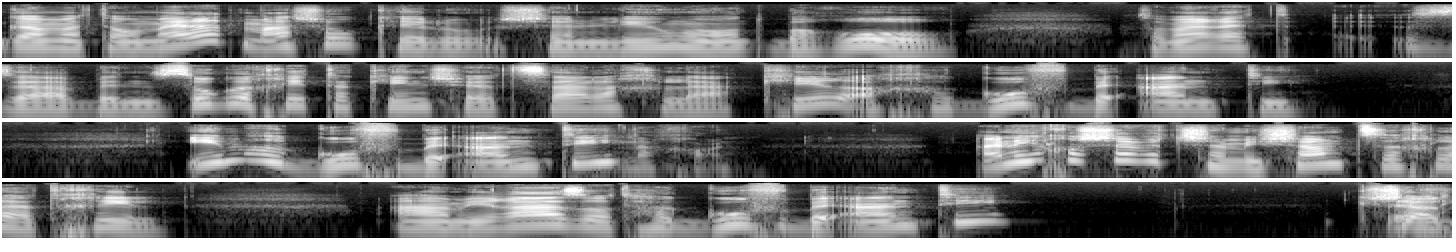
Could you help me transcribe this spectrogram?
גם את אומרת משהו, כאילו, שלי הוא מאוד ברור. זאת אומרת, זה הבן זוג הכי תקין שיצא לך להכיר, אך הגוף באנטי. אם הגוף באנטי, נכון. אני חושבת שמשם צריך להתחיל. האמירה הזאת, הגוף באנטי, צריך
